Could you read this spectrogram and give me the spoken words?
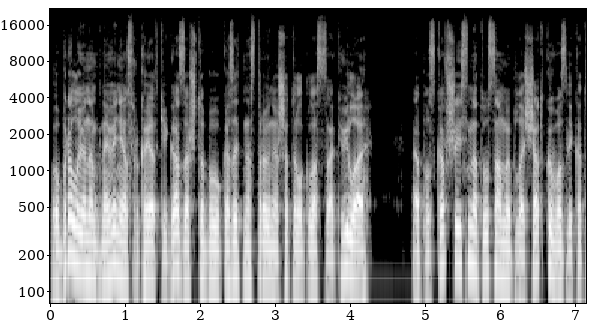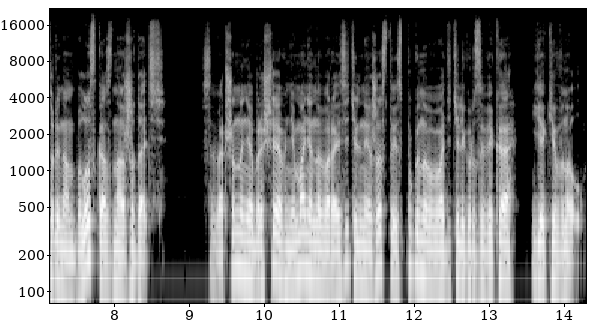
убрал её на мгновение с рукоятки газа, чтобы указать настроенный шаттл класса Аквила, опускавшиеся на ту самую площадку, возле которой нам было сказано ожидать. Совершенно не обращая внимания на выразительные жесты испуганного водителя грузовика, я кивнул.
